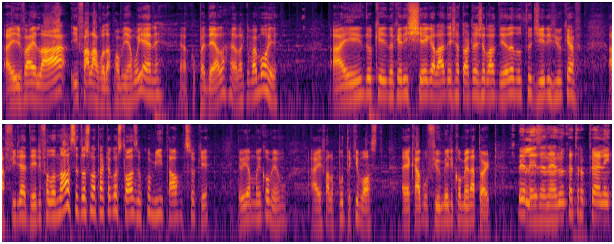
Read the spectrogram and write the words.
Aí ele vai lá e fala, ah, vou dar pra minha mulher, né? A culpa é dela, ela que vai morrer. Aí do que, do que ele chega lá, deixa a torta na geladeira, no outro dia ele viu que a, a filha dele falou, nossa, você trouxe uma torta gostosa, eu comi e tal, não sei o que. Eu e a mãe comemos. Aí fala, puta que bosta. Aí acaba o filme ele comendo a torta. Beleza, né? Nunca atropelem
